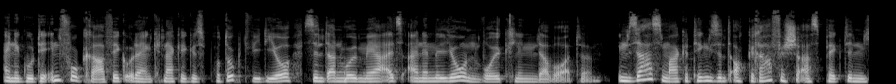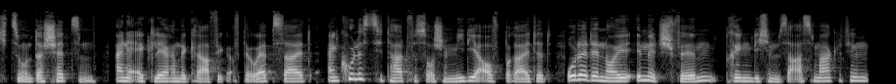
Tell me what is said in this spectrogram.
Eine gute Infografik oder ein knackiges Produktvideo sind dann wohl mehr als eine Million wohlklingender Worte. Im SaaS-Marketing sind auch grafische Aspekte nicht zu unterschätzen. Eine erklärende Grafik auf der Website, ein cooles Zitat für Social Media aufbereitet oder der neue Imagefilm bringen dich im SaaS-Marketing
